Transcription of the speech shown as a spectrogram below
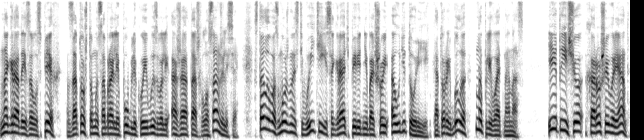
Наградой за успех, за то, что мы собрали публику и вызвали ажиотаж в Лос-Анджелесе, стала возможность выйти и сыграть перед небольшой аудиторией, которой было наплевать на нас. И это еще хороший вариант,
